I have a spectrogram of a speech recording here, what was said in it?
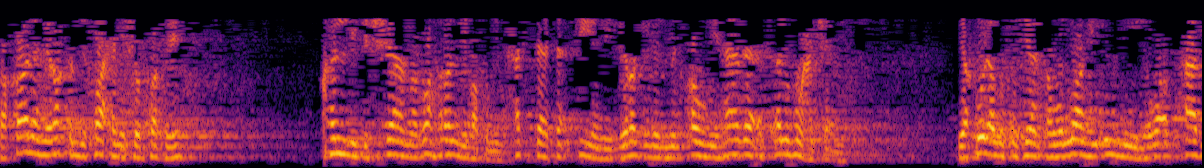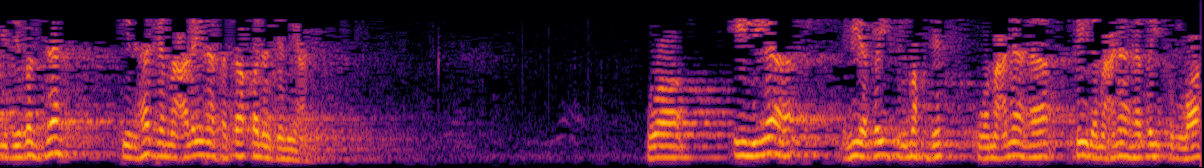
فقال هرقل لصاحب شرطته قلد الشام ظهرا لبطن حتى تأتيني برجل من قوم هذا أسأله عن شأنه. يقول أبو سفيان فوالله إني وأصحابي بغزة إذ هجم علينا فساقنا جميعا. وإيلياء هي بيت المقدس ومعناها قيل معناها بيت الله.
